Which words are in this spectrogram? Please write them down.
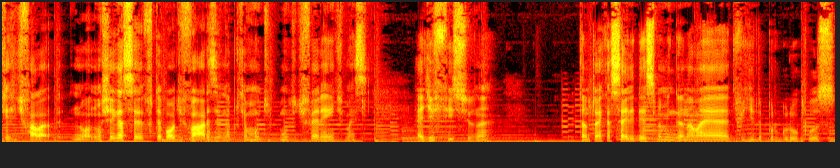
que a gente fala, não, não chega a ser futebol de várzea, né? Porque é muito, muito diferente, mas é difícil, né? Tanto é que a Série D, se não me engano, ela é dividida por grupos,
